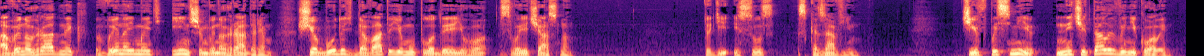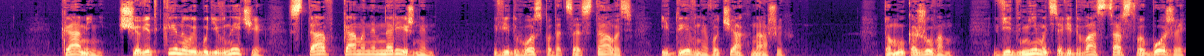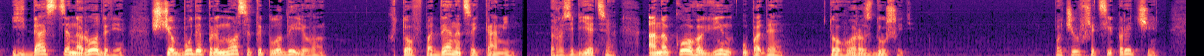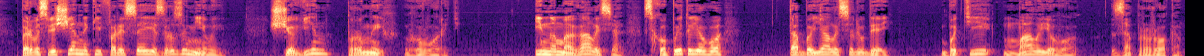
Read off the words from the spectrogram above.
а виноградник винаймить іншим виноградарям, що будуть давати йому плоди його своєчасно. Тоді Ісус сказав їм Чи в письмі не читали ви ніколи? Камінь, що відкинули будівничі, став каменем наріжним. Від Господа це сталося і дивне в очах наших. Тому кажу вам відніметься від вас Царство Боже і дасться народові, що буде приносити плоди його. Хто впаде на цей камінь, розіб'ється, а на кого він упаде, того роздушить. Почувши ці притчі, первосвященники й фарисеї зрозуміли, що він про них говорить, і намагалися схопити його та боялися людей, бо ті мали його за пророка.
